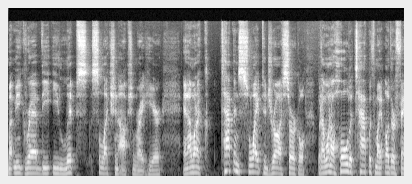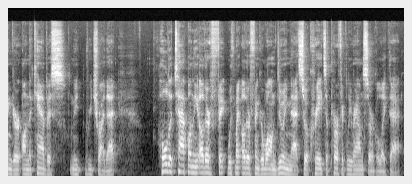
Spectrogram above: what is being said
Let me grab the ellipse selection option right here. And I wanna tap and swipe to draw a circle, but I wanna hold a tap with my other finger on the canvas. Let me retry that. Hold a tap on the other with my other finger while I'm doing that so it creates a perfectly round circle like that.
